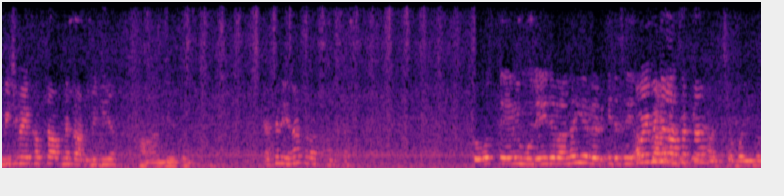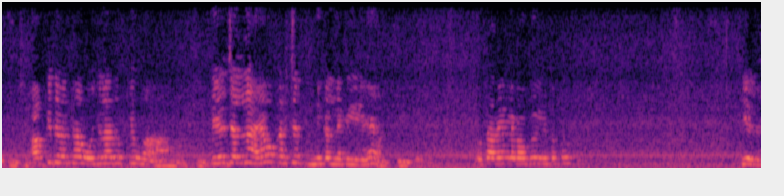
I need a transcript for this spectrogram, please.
बीच में एक हफ़्ता आपने काट भी दिया। हाँ ये तो ऐसे नहीं ना करा सकता तो वो तेल मुझे ही जलाना या लड़की जैसे कोई भी जला सकता है। अच्छा वही मैं पूछ आपकी खराब हो जला दो हुआ हाँ हाँ तेल जलना है वो कष्ट निकलने के लिए है। हाँ, ठीक है उतारे लगाओगे ये तो ये ले।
